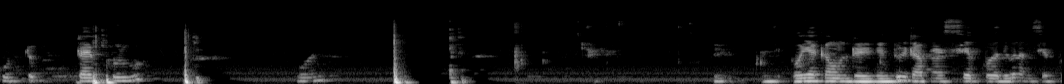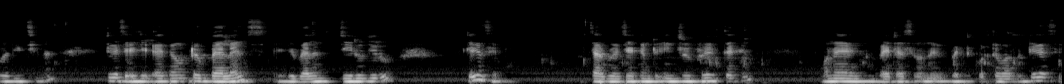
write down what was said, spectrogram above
কোডটা টাইপ করব। ওই অ্যাকাউন্টে কিন্তু এটা আপনারা সেভ করে দিবেন, আমি সেভ করে দিচ্ছি না। ঠিক আছে, এই যে অ্যাকাউন্টের ব্যালেন্স এই যে ব্যালেন্স জিরো জিরো ঠিক আছে? তারপরে যে এখানটা ইন্টারফেস দেখেন, অনেক ব্যাট আছে, অনেক ব্যাট করতে পারবেন, ঠিক আছে?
